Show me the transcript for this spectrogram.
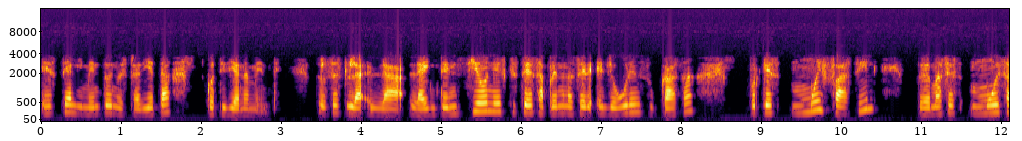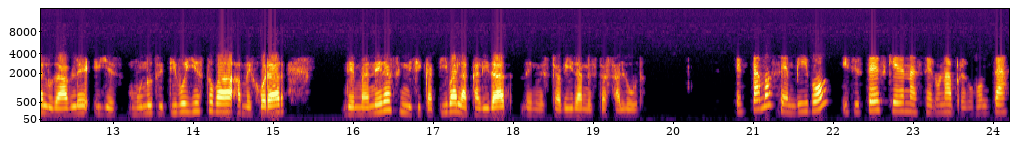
este alimento en nuestra dieta cotidianamente. Entonces, la, la, la intención es que ustedes aprendan a hacer el yogur en su casa porque es muy fácil, pero además es muy saludable y es muy nutritivo y esto va a mejorar de manera significativa la calidad de nuestra vida, nuestra salud. Estamos en vivo y si ustedes quieren hacer una pregunta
